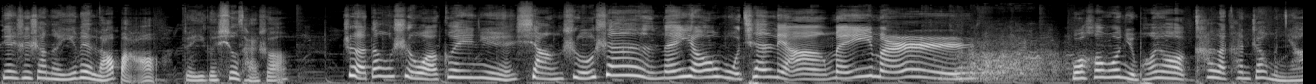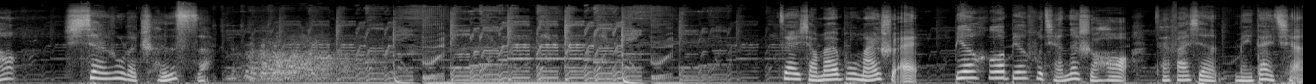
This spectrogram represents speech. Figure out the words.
电视上的一位老鸨对一个秀才说。这都是我闺女想赎身，没有五千两没门儿。我和我女朋友看了看丈母娘，陷入了沉思。在小卖部买水，边喝边付钱的时候，才发现没带钱。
